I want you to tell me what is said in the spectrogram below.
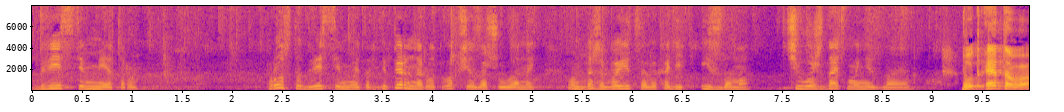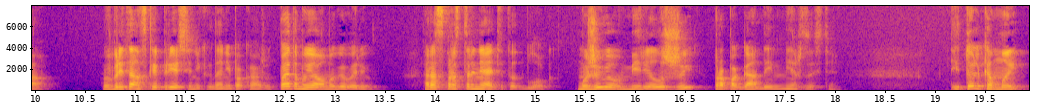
200 метров. Просто 200 метров. Теперь народ вообще зашуганный. Он даже боится выходить из дома. Чего ждать, мы не знаем. Вот этого в британской прессе никогда не покажут. Поэтому я вам и говорю. Распространяйте этот блог. Мы живем в мире лжи, пропаганды и мерзости. И только мы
